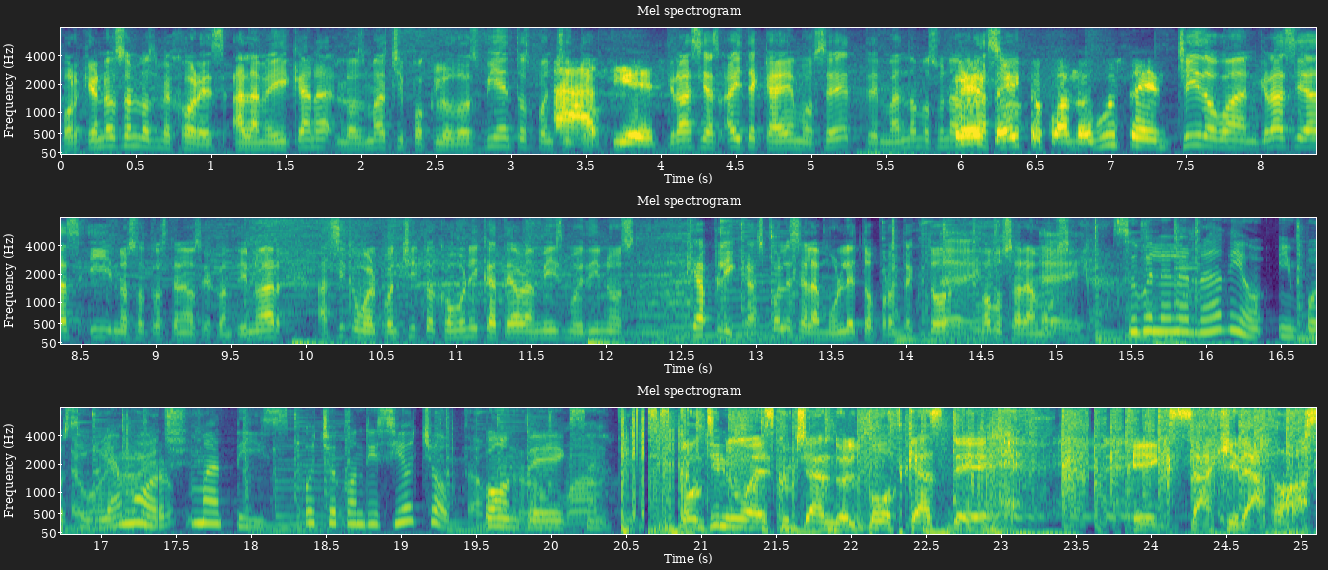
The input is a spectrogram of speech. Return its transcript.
Porque no son los mejores. A la mexicana, los más chipocludos. Vientos, Ponchito. Así es. Gracias, ahí te caemos, ¿eh? Te mandamos un abrazo. Perfecto, cuando gusten. Chido, Juan, gracias. Y nosotros tenemos que continuar. Así como el Ponchito, comunícate ahora mismo y dinos qué aplicas, cuál es el amuleto protector. Vamos a la música. Súbele a la radio. Imposible amor, Matiz 8 con 18. Ponte Exa. Continúa escuchando el podcast de Exagerados.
